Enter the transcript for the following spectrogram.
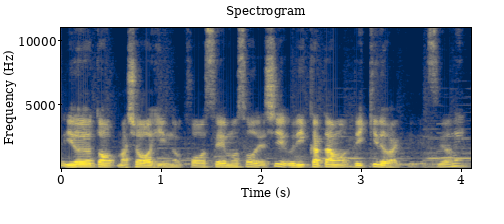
いろいろと、まあ、商品の構成もそうですし、売り方もできるわけですよね。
